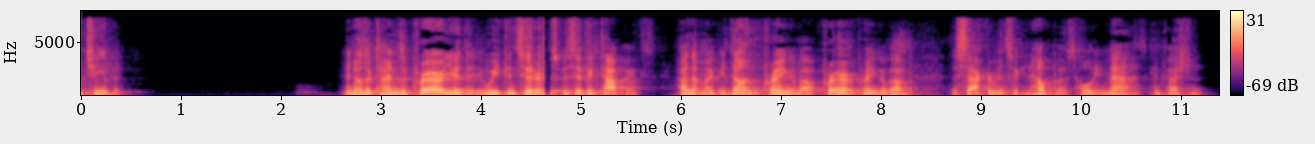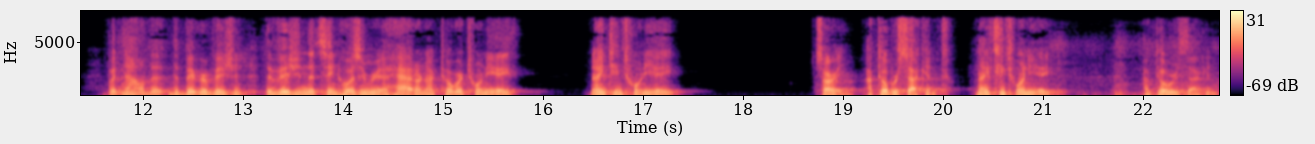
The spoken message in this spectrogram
achieve it. In other times of prayer, you, we consider specific topics, how that might be done, praying about prayer, praying about the sacraments that can help us, Holy Mass, confession. But now the, the bigger vision, the vision that St. Josemaria had on October 28th, 1928, sorry, October 2nd, 1928, October 2nd,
